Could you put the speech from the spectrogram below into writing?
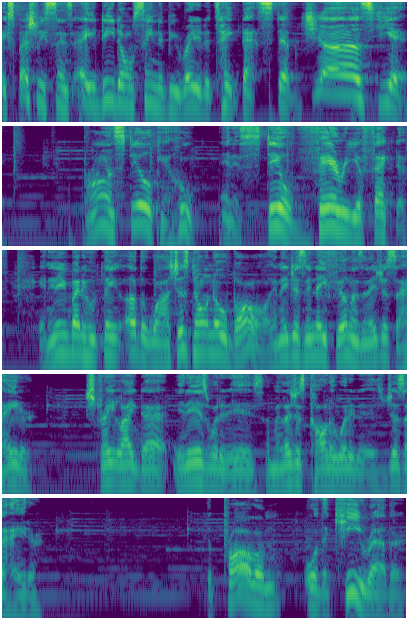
especially since AD don't seem to be ready to take that step just yet. Bron still can hoop and is still very effective. And anybody who think otherwise just don't know ball and they just in their feelings and they just a hater. Straight like that. It is what it is. I mean, let's just call it what it is. Just a hater. The problem, or the key rather,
